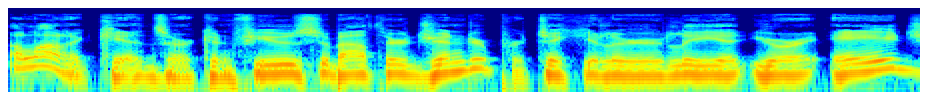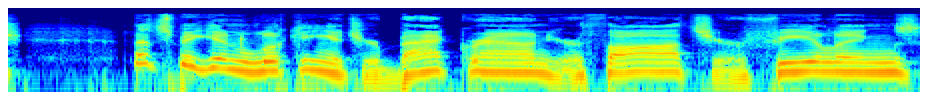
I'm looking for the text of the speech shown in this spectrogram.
A lot of kids are confused about their gender, particularly at your age. Let's begin looking at your background, your thoughts, your feelings.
